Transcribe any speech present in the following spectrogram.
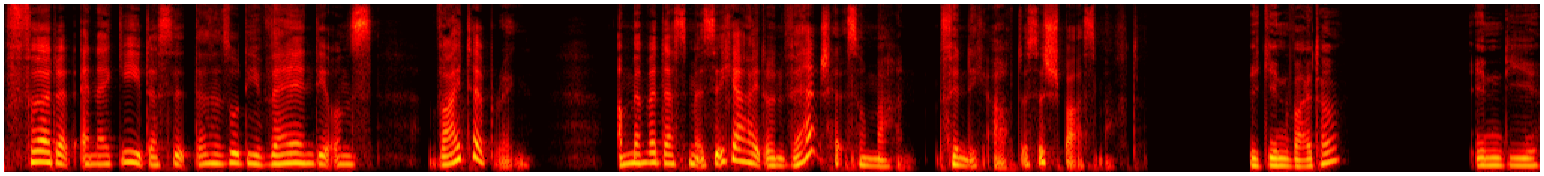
fördert Energie. Das, das sind so die Wellen, die uns weiterbringen. Und wenn wir das mit Sicherheit und Wertschätzung machen, finde ich auch, dass es Spaß macht. Wir gehen weiter in die,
